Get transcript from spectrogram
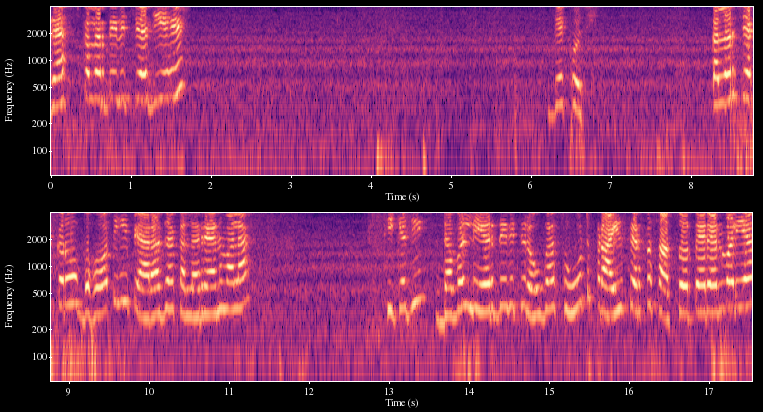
ਰੈਸਟ ਕਲਰ ਦੇ ਵਿੱਚ ਹੈ ਜੀ ਇਹ। ਦੇਖੋ ਜੀ। ਕਲਰ ਚੈੱਕ ਕਰੋ, ਬਹੁਤ ਹੀ ਪਿਆਰਾ ਜਿਹਾ ਕਲਰ ਰਹਿਣ ਵਾਲਾ। ਹੈ। ਠੀਕ ਹੈ ਜੀ ਡਬਲ ਲੇਅਰ ਦੇ ਵਿੱਚ ਰਹੂਗਾ ਸੂਟ ਪ੍ਰਾਈਸ ਸਿਰਫ 700 ਰੁਪਏ ਰਹਿਣ ਵਾਲੀ ਹੈ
